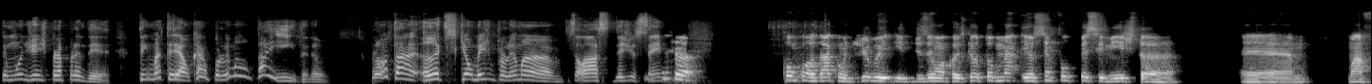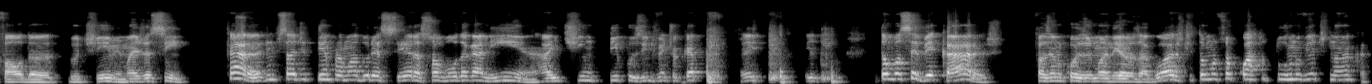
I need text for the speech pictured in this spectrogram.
tem um monte de gente para aprender, tem material. Cara, o problema não está aí, entendeu? O problema está antes, que é o mesmo problema, sei lá, desde sempre. Deixa concordar contigo e dizer uma coisa, que eu, tô, eu sempre fui pessimista, é, uma falda do time, mas assim, Cara, a gente precisa de tempo para amadurecer, era só voo da galinha. Aí tinha um picozinho de venture cap. Então você vê caras fazendo coisas maneiras agora que estão no seu quarto turno no Vietnã, cara.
